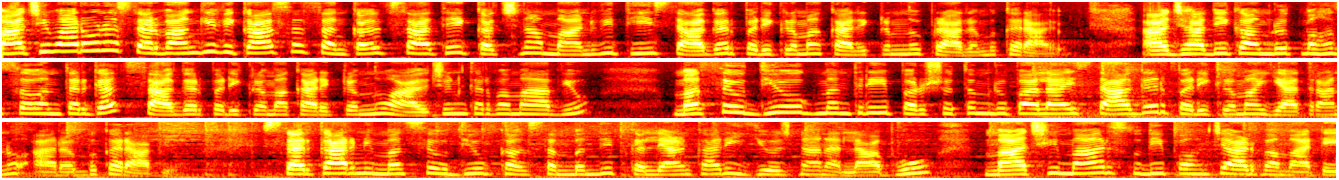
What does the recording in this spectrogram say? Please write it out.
માછીમારોના સર્વાંગી વિકાસના સંકલ્પ સાથે કચ્છના માંડવીથી સાગર પરિક્રમા કાર્યક્રમનો પ્રારંભ કરાયો. આઝાદી કા અમૃત મહોત્સવ અંતર્ગત સાગર પરિક્રમા કાર્યક્રમનું આયોજન કરવામાં આવ્યું. મત્સ્ય ઉદ્યોગ મંત્રી પરસોત્તમ રૂપાલાએ સાગર પરિક્રમા યાત્રાનો આરંભ કરાવ્યો. સરકારની મત્સ્ય ઉદ્યોગ સંબંધિત કલ્યાણકારી યોજનાના લાભો માછીમાર સુધી પહોંચાડવા માટે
